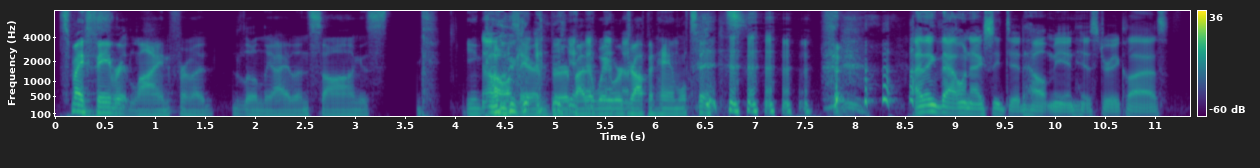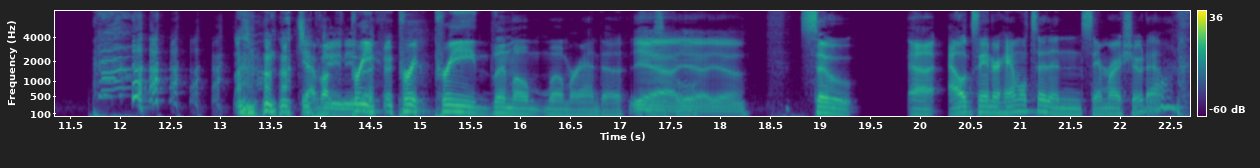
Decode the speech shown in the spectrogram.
It's my favorite line from a Lonely Island song. Is you can call Oh, us Aaron Burr by the way we're dropping Hamiltons. I think that one actually did help me in history class. I'm not yeah, but joking pre pre pre Lin Manuel Miranda. Yeah, musical. yeah, yeah. So, uh, Alexander Hamilton and Samurai Shodown.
